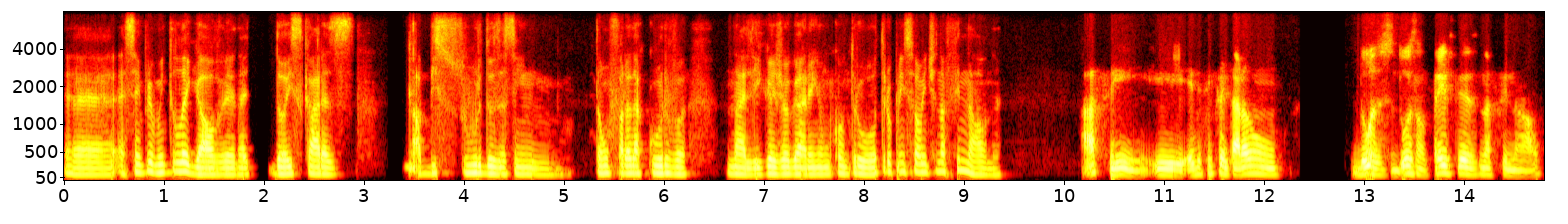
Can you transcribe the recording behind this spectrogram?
é, é sempre muito legal ver né? dois caras absurdos, assim, tão fora da curva na liga jogarem um contra o outro, principalmente na final, né? Ah, sim. E eles se enfrentaram duas, duas não, três vezes na final.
